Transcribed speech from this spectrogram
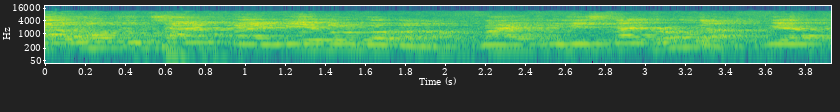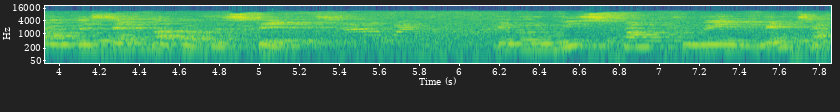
I want to thank my neighbor governor. My, he's my brother. We are from the same part of the state. He will whisper to me later.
